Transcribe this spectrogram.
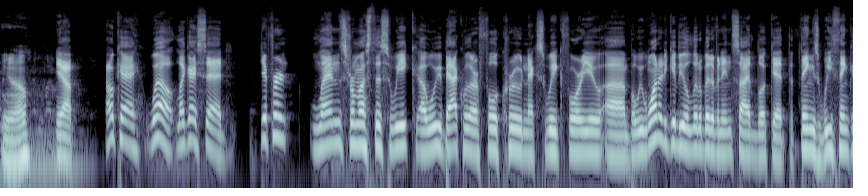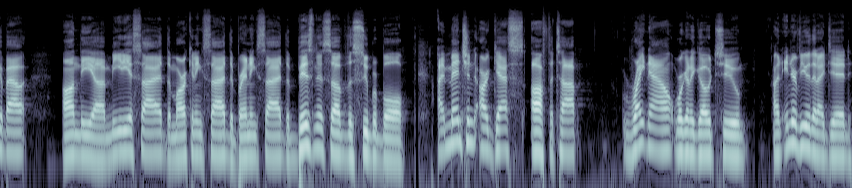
you know. Yeah. Okay. Well, like I said, different lens from us this week. Uh, we'll be back with our full crew next week for you. Um, but we wanted to give you a little bit of an inside look at the things we think about on the uh, media side, the marketing side, the branding side, the business of the Super Bowl. I mentioned our guests off the top. Right now, we're going to go to an interview that I did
